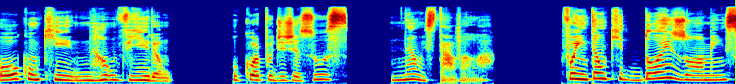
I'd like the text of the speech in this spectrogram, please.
ou com o que não viram. O corpo de Jesus não estava lá. Foi então que dois homens,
